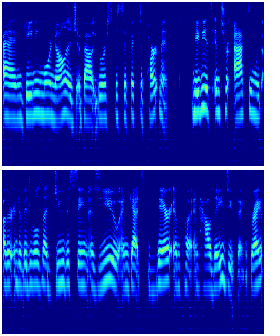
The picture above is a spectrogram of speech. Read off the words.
and gaining more knowledge about your specific department. Maybe it's interacting with other individuals that do the same as you and get their input and how they do things, right?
